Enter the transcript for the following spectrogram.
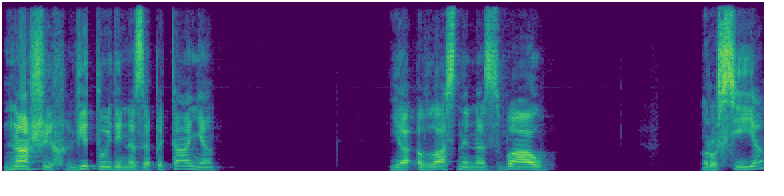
наших відповідей на запитання, я, власне, назвав Росія,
